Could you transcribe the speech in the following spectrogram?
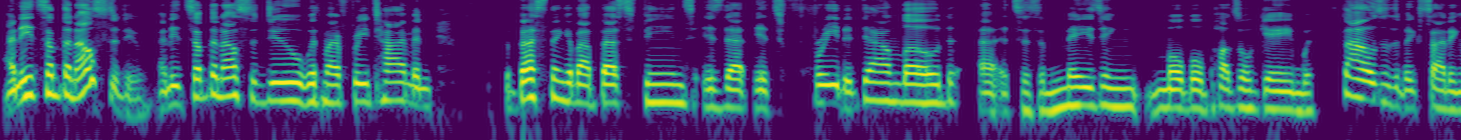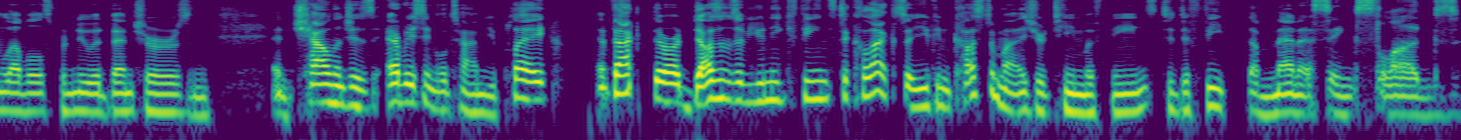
I need something else to do. I need something else to do with my free time. And The best thing about Best Fiends is that it's free to download. Uh, it's this amazing mobile puzzle game with thousands of exciting levels for new adventures and, and challenges every single time you play. In fact, there are dozens of unique fiends to collect, so you can customize your team of fiends to defeat the menacing slugs.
